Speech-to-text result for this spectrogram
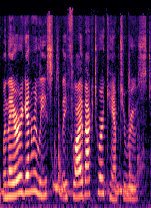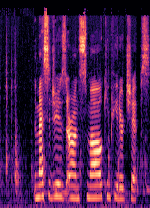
When they are again released, they fly back to our camp to roost. The messages are on small computer chips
